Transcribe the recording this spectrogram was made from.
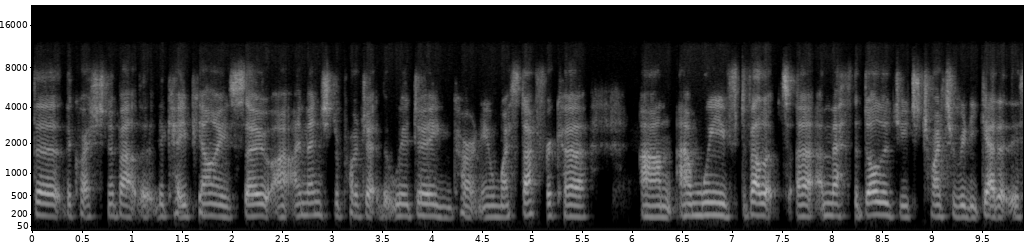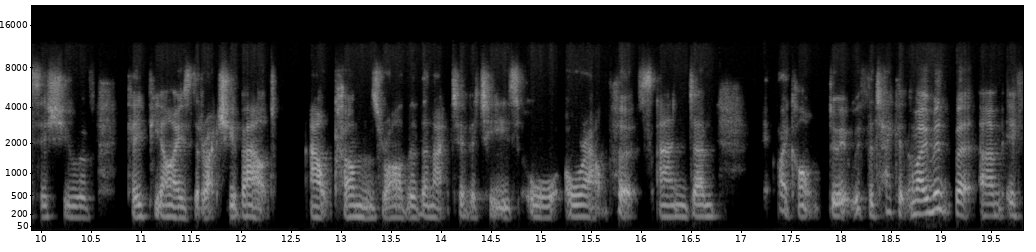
the, the question about the, the KPIs. So I, I, mentioned a project that we're doing currently in West Africa, um, and we've developed a, a, methodology to try to really get at this issue of KPIs that are actually about outcomes rather than activities or, or outputs. And um, I can't do it with the tech at the moment, but um, if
